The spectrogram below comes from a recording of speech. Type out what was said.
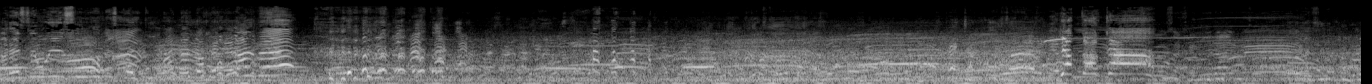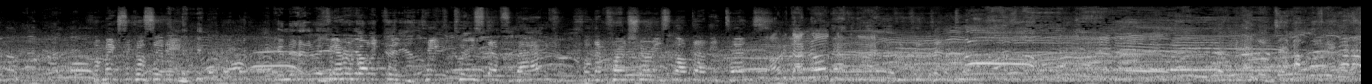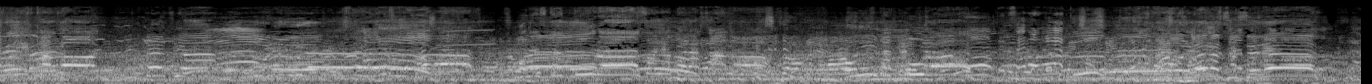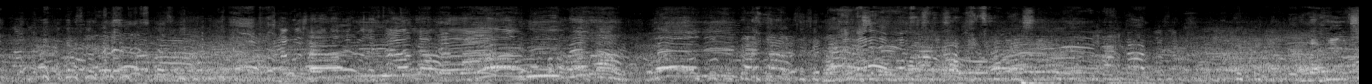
Parece güey es un lunes cualquiera. general, ve! ¡Ya toca! From Mexico City. If everybody could take two steps back, so the pressure is not that intense. Ahorita no, carnal. ¡Se la.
